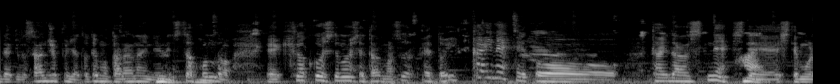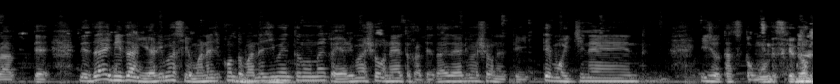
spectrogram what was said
だけど、30分じゃとても足らないんでね、うん。実は今度、えー企画をしてまして、た松えっと、1回ね、えっと、対談し,、ねして、はしてもらって、で、第2弾やりますよ、マネジ、今度マネジメントのなんかやりましょうねとかって、対談やりましょうねって言っても1年以上経つと思うんですけど、はい。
